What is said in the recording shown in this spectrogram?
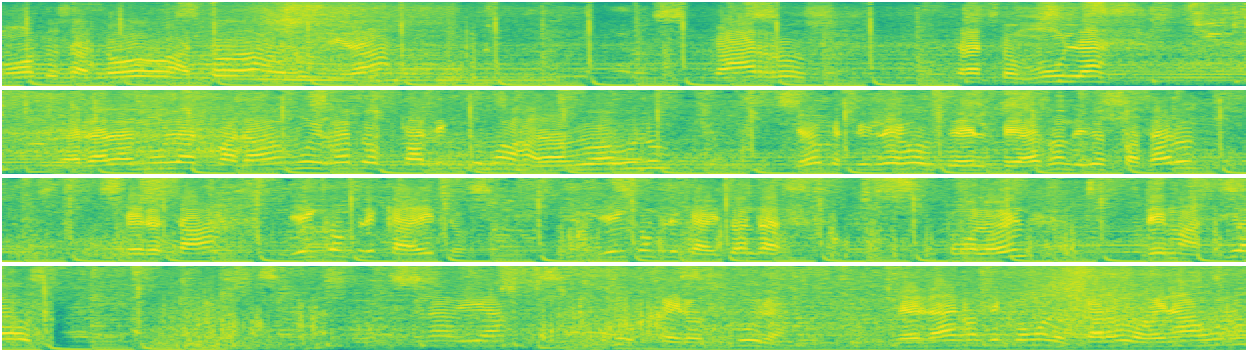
motos a, todo, a toda velocidad, carros, tractomulas. La verdad las mulas pasaban muy rápido, casi como a jalarlo a uno. Creo que estoy lejos del pedazo donde ellos pasaron, pero está bien complicadito, bien complicadito andar. Como lo ven, demasiado es una vía súper oscura. De verdad no sé cómo los carros lo ven a uno.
